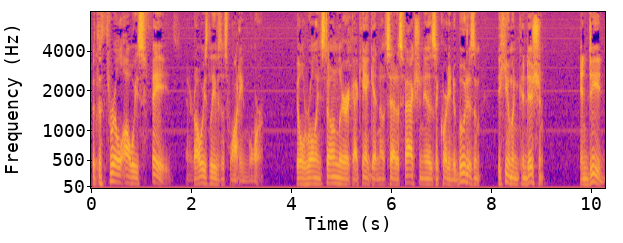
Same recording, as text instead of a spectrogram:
but the thrill always fades, and it always leaves us wanting more. The old Rolling Stone lyric, I can't get no satisfaction, is, according to Buddhism, the human condition. Indeed,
